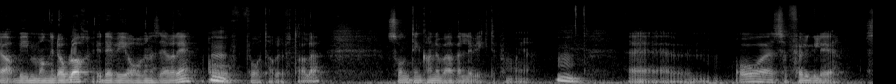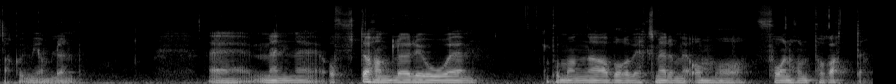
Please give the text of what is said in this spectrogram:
ja, vi mangedobler idet vi organiserer de og får tariftale. Sånne ting kan jo være veldig viktig for mange. Eh, og selvfølgelig snakker vi mye om lønn. Eh, men eh, ofte handler det jo eh, på mange av våre virksomheter om å få en hånd på rattet.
